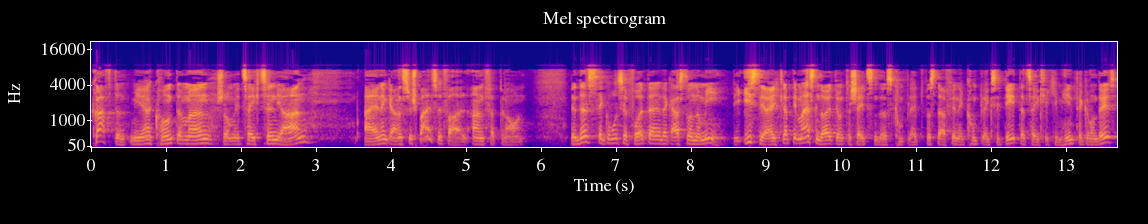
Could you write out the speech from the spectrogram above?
Kraft und mir konnte man schon mit 16 Jahren einen ganzen Speisefall anvertrauen. Denn das ist der große Vorteil in der Gastronomie. Die ist ja, ich glaube, die meisten Leute unterschätzen das komplett, was da für eine Komplexität tatsächlich im Hintergrund ist.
